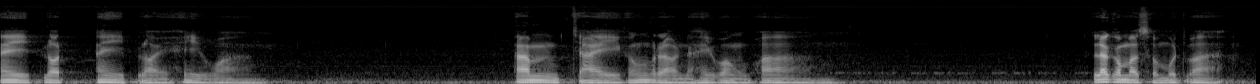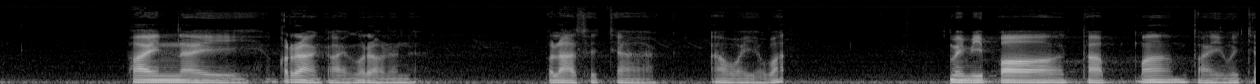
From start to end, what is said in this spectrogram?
ให้ปลดให้ปล่อยให้วางทำใจของเรานะให้ว่างว่างแล้วก็มาสมมุติว่า ภายในร่างกายของเรานั้นปราศจากอวัยวะ ไม่มีปอตับม้ามไตหัวใจ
